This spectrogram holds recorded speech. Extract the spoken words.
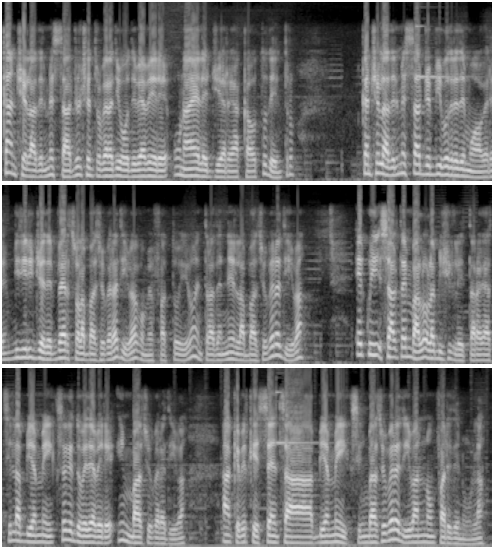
cancellate il messaggio il centro operativo deve avere una LG RH8 dentro cancellate il messaggio e vi potrete muovere. Vi dirigete verso la base operativa come ho fatto io entrate nella base operativa e qui salta in ballo la bicicletta ragazzi la BMX che dovete avere in base operativa anche perché senza BMX in base operativa non farete nulla.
